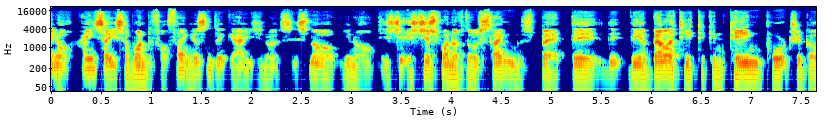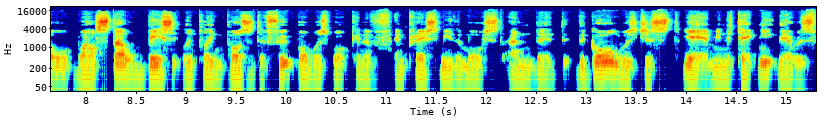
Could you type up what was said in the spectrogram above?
you know, hindsight's a wonderful thing, isn't it, guys? You know, it's it's not, you know, it's just, it's just one of those things. But the, the the ability to contain Portugal while still basically playing positive football was what kind of impressed me the most. And the the goal was just, yeah, I mean, the technique there was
